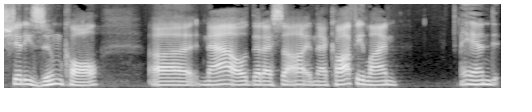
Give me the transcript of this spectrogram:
shitty Zoom call. Uh, now that I saw in that coffee line, and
